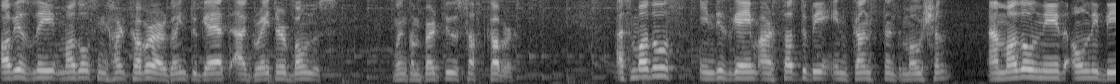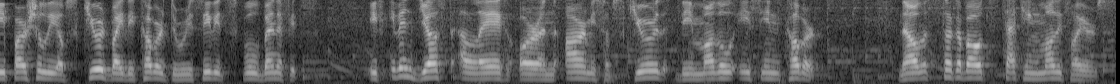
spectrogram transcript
obviously models in hardcover are going to get a greater bonus when compared to softcover. As models in this game are thought to be in constant motion, a model need only be partially obscured by the cover to receive its full benefits. If even just a leg or an arm is obscured, the model is in cover. Now let's talk about stacking modifiers.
